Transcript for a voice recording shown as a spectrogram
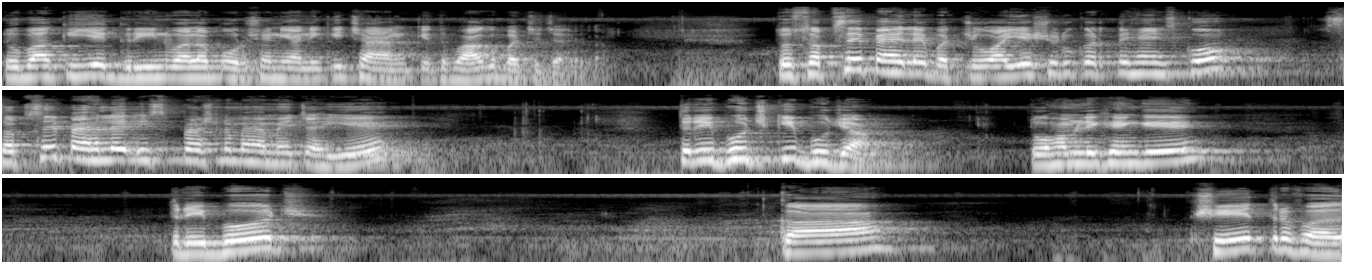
तो बाकी ये ग्रीन वाला पोर्शन यानी कि छायांकित भाग बच जाएगा। तो सबसे पहले बच्चों, आइए शुरू करते हैं इसको। सबसे पहले इस प्रश्न में हमें चाहिए, त्रिभुज की भुजा। तो हम लिखेंगे त्रिभुज का क्षेत्रफल।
